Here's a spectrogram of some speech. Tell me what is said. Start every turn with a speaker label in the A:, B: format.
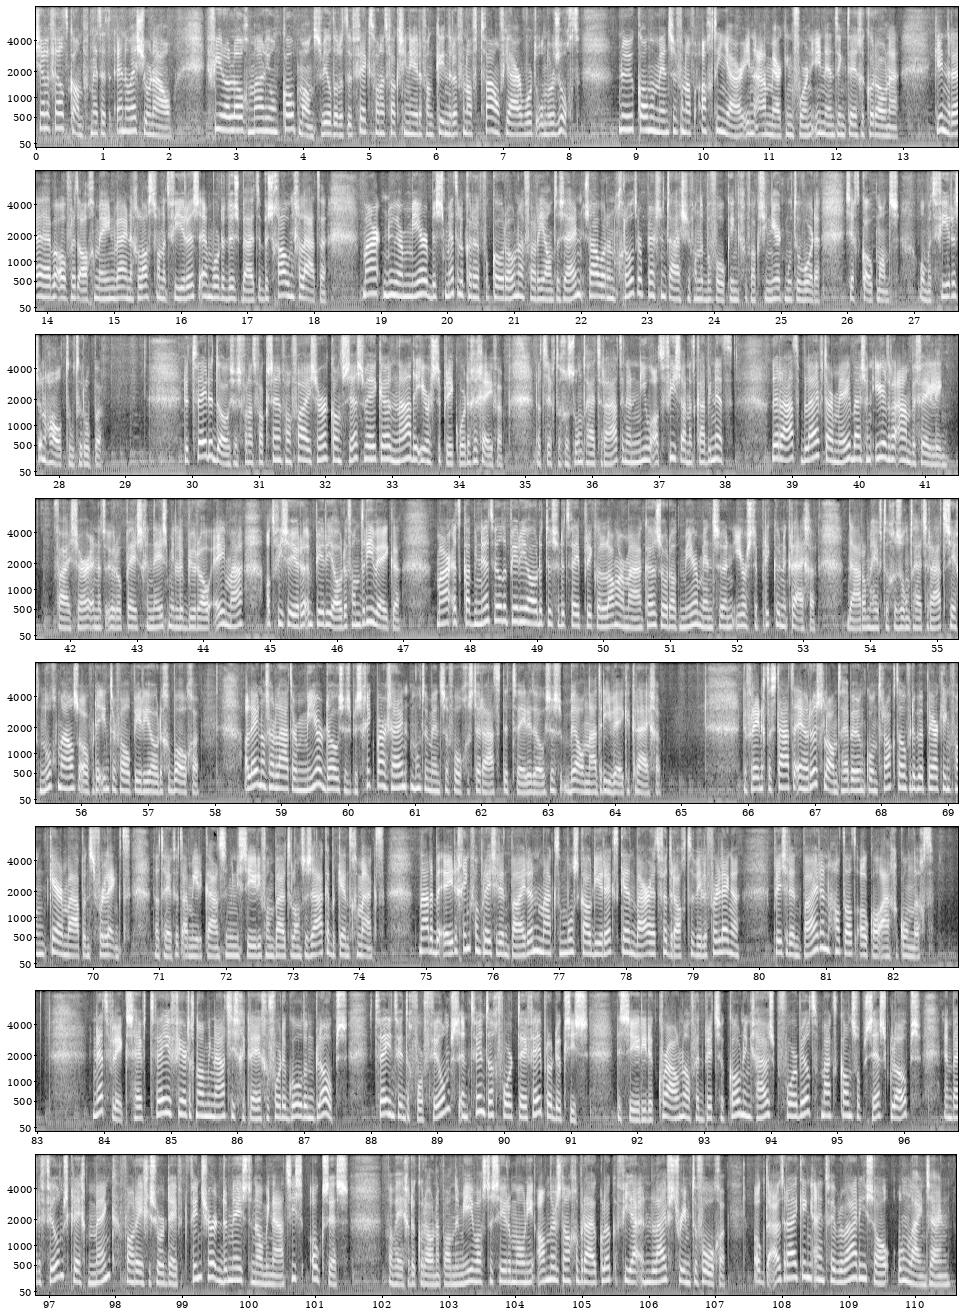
A: Michelle Veldkamp met het NOS-journaal. Viroloog Marion Koopmans wil dat het effect van het vaccineren van kinderen vanaf 12 jaar wordt onderzocht. Nu komen mensen vanaf 18 jaar in aanmerking voor een inenting tegen corona. Kinderen hebben over het algemeen weinig last van het virus en worden dus buiten beschouwing gelaten. Maar nu er meer besmettelijkere coronavarianten zijn... zou er een groter percentage van de bevolking gevaccineerd moeten worden, zegt Koopmans, om het virus een halt toe te roepen. De tweede dosis van het vaccin van Pfizer kan zes weken na de eerste prik worden gegeven. Dat zegt de Gezondheidsraad in een nieuw advies aan het kabinet. De raad blijft daarmee bij zijn eerdere aanbeveling. Pfizer en het Europees Geneesmiddelenbureau EMA adviseren een periode van drie weken. Maar het kabinet wil de periode tussen de twee prikken langer maken... zodat meer mensen een eerste prik kunnen krijgen. Daarom heeft de Gezondheidsraad zich nogmaals over de intervalperiode gebogen. Alleen als er later meer doses beschikbaar zijn... moeten mensen volgens de raad de tweede dosis wel na drie weken krijgen. De Verenigde Staten en Rusland hebben hun contract over de beperking van kernwapens verlengd. Dat heeft het Amerikaanse ministerie van Buitenlandse Zaken bekendgemaakt. Na de beëdiging van president Biden maakte Moskou direct kenbaar het verdrag te willen verlengen. President Biden had dat ook al aangekondigd. Netflix heeft 42 nominaties gekregen voor de Golden Globes. 22 voor films en 20 voor tv-producties. De serie The Crown over het Britse Koningshuis bijvoorbeeld maakt kans op 6 Globes. En bij de films kreeg Mank van regisseur David Fincher de meeste nominaties, ook 6. Vanwege de coronapandemie was de ceremonie anders dan gebruikelijk via een livestream te volgen. Ook de uitreiking eind februari zal online zijn.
